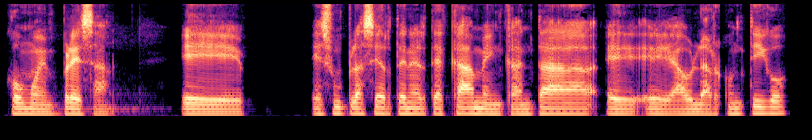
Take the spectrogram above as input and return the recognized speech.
como empresa. Eh, es un placer tenerte acá, me encanta eh, eh, hablar contigo.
